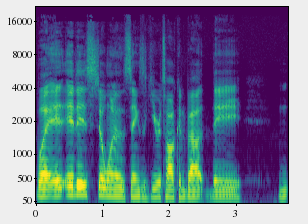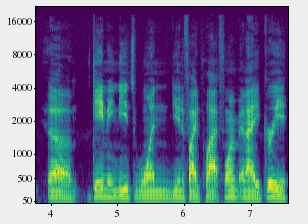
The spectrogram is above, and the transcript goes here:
But it, it is still one of those things like you were talking about. The uh, gaming needs one unified platform, and I agree.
